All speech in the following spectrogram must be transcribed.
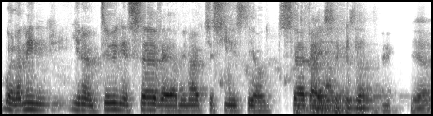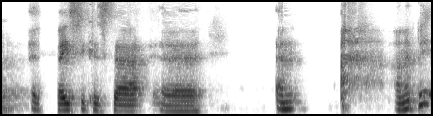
Well, I mean, you know, doing a survey. I mean, I've just used the old survey. As basic as that, yeah. As basic as that, uh, and I'm a bit.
